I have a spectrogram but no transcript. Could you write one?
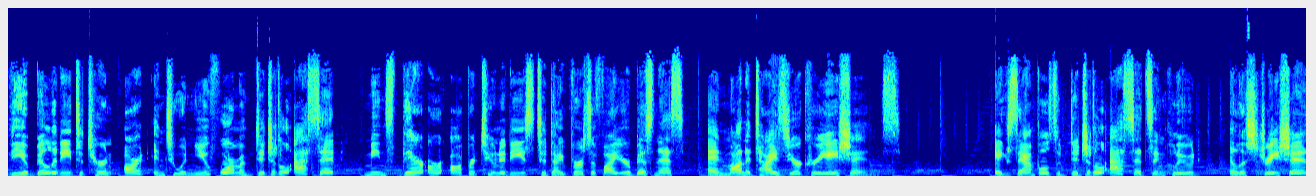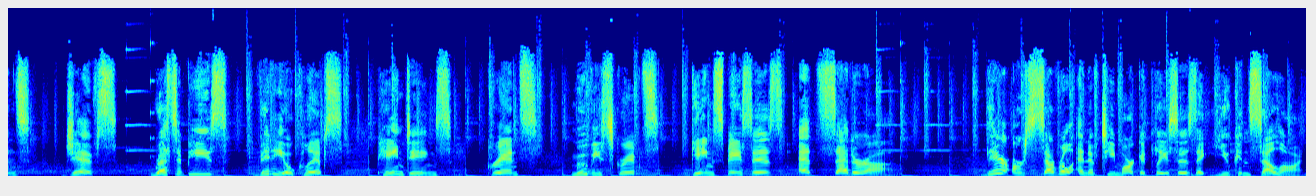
The ability to turn art into a new form of digital asset means there are opportunities to diversify your business and monetize your creations. Examples of digital assets include illustrations, GIFs, recipes, video clips, paintings, prints, movie scripts, game spaces, etc. There are several NFT marketplaces that you can sell on.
